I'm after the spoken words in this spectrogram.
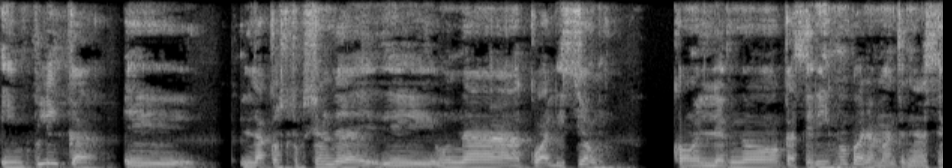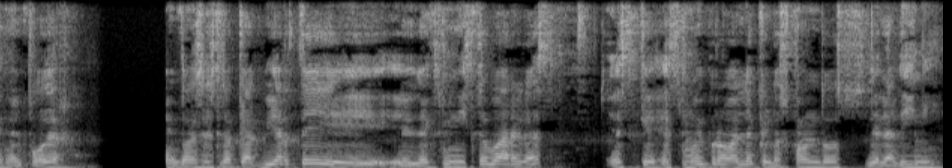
implica eh, la construcción de, una coalición con el etnocacerismo para mantenerse en el poder. Entonces lo que advierte eh, el ex ministro Vargas es que es muy probable que los fondos de la DINI,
